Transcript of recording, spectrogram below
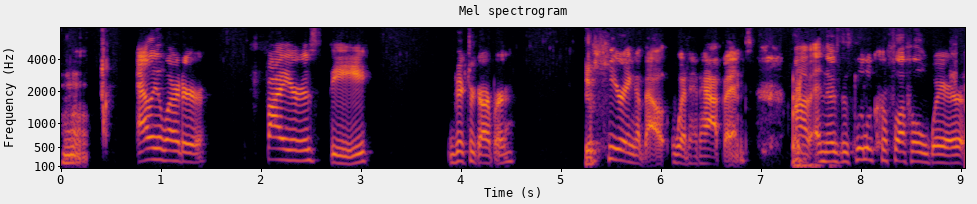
Hmm. Ali Larter fires the Victor Garber. Yep. Hearing about what had happened, Right. uh, and there's this little kerfluffle where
